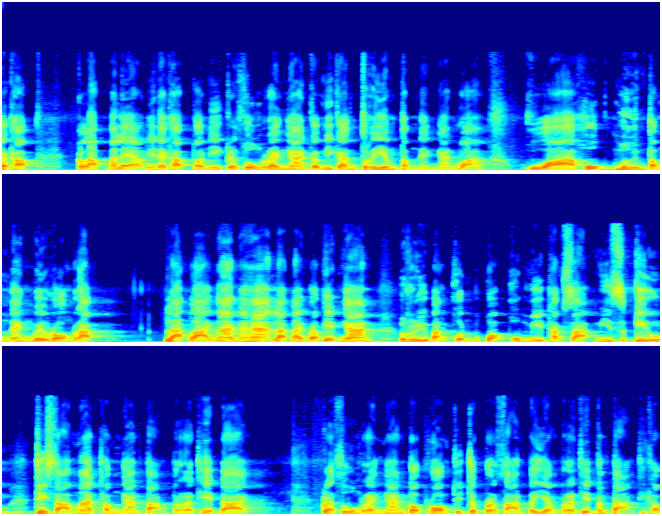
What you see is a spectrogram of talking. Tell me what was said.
นะครับ กลับมาแล้วเนี่ยนะครับ ตอนนี้กระทรวงแรงงานก็มีการเตรียมตำแหน่งงานว่างกว่า 60,000ตำแหน่งไว้รองรับ หลากหลายมากนะฮะหลากหลายประเภทงาน หรือบางคนบอกว่าผมมีทักษะมีสกิลที่สามารถทำงานต่างประเทศได้ กระทรวงแรงงานก็พร้อมที่จะประสานไปยังประเทศต่างๆ ที่เขา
